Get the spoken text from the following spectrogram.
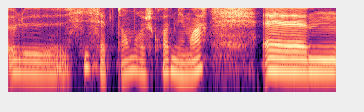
le 6 septembre, je crois de mémoire. Euh,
